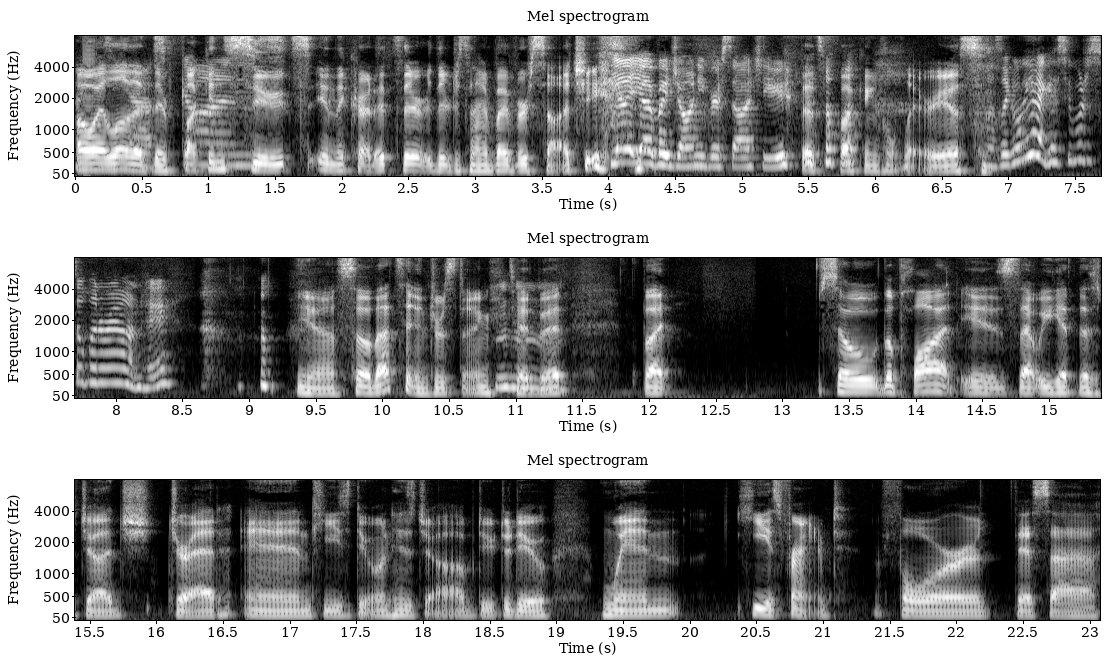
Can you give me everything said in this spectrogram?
Oh, I love that crazy-ass their fucking suits in the credits. They're they're designed by Versace. Yeah, yeah, by Gianni Versace. That's fucking hilarious. I was like, oh yeah, I guess he would have still been around, hey? Yeah, so that's an interesting Mm-hmm. tidbit. But so the plot is that we get this Judge Dredd, and he's doing his job, do to do, when he is framed for this uh,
